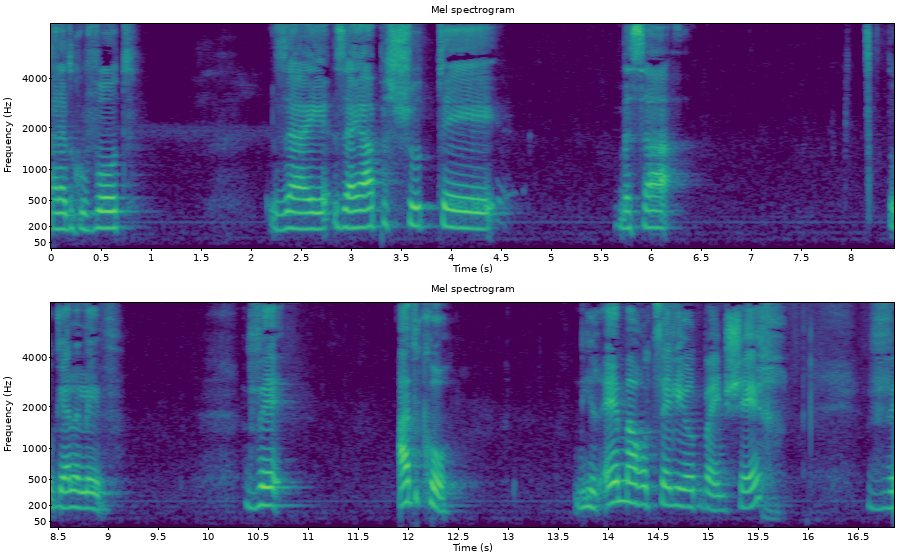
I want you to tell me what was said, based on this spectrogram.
על התגובות. זה, זה היה פשוט אה, מסע נוגע ללב. ועד כה, נראה מה רוצה להיות בהמשך. ו...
